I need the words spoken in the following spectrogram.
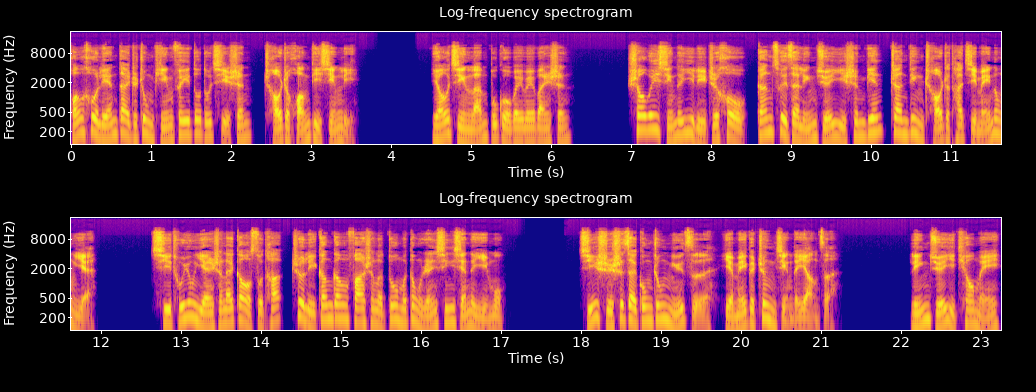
皇后连带着众嫔妃都都起身，朝着皇帝行礼。姚锦兰不过微微弯身，稍微行的一礼之后，干脆在林觉义身边站定，朝着他挤眉弄眼，企图用眼神来告诉他这里刚刚发生了多么动人心弦的一幕。即使是在宫中，女子也没个正经的样子。林觉义挑眉，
